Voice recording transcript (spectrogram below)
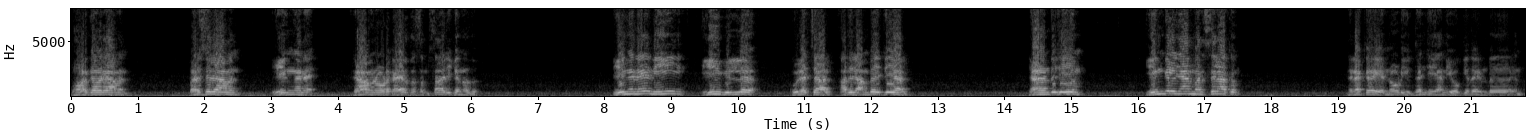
ഭാർഗവരാമൻ പരശുരാമൻ ഇങ്ങനെ രാമനോട് കയർത്ത് സംസാരിക്കുന്നത്. ഇങ്ങനെ നീ ഈ വില്ല് കുലച്ചാൽ അതിൽ അമ്പേറ്റിയാൽ ഞാൻ എന്തു ചെയ്യും? എങ്കിൽ ഞാൻ മനസ്സിലാക്കും. നിനക്ക് എന്നോട് യുദ്ധം ചെയ്യാൻ യോഗ്യതയുണ്ട് എന്ന്.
